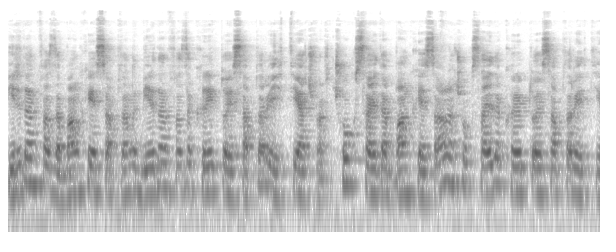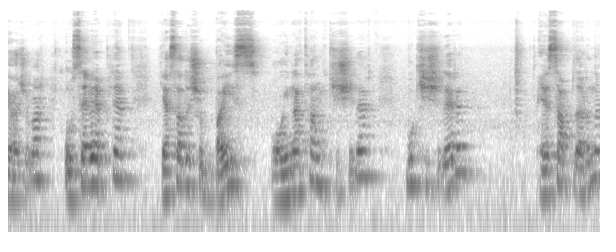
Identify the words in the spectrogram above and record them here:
birden fazla banka hesaplarına, birden fazla kripto hesaplara ihtiyaç var. Çok sayıda banka hesabına, çok sayıda kripto hesaplara ihtiyacı var. O sebeple yasa dışı bahis oynatan kişiler bu kişilerin hesaplarını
